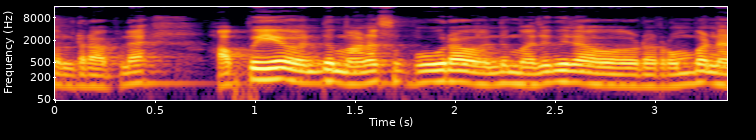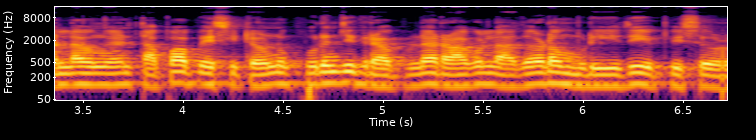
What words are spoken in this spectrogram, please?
சொல்கிறாப்புல அப்போயே வந்து மனசு பூரா வந்து மதுமிதாவோட ரொம்ப நல்லவங்கன்னு தப்பாக பேசிட்டோன்னு புரிஞ்சுக்கிறாப்புல ராகுல் அதோட முடியுது எபிசோடு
